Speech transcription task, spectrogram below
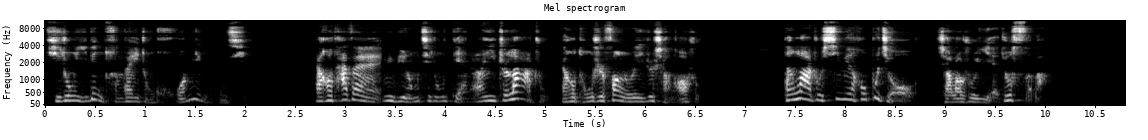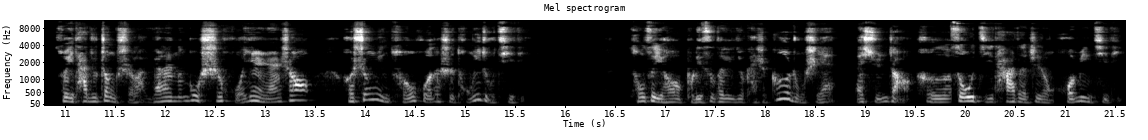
其中一定存在一种活命空气。然后他在密闭容器中点燃了一支蜡烛，然后同时放入了一只小老鼠。当蜡烛熄灭后不久，小老鼠也就死了。所以他就证实了，原来能够使火焰燃烧和生命存活的是同一种气体。从此以后，普利斯特利就开始各种实验来寻找和搜集它的这种活命气体。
